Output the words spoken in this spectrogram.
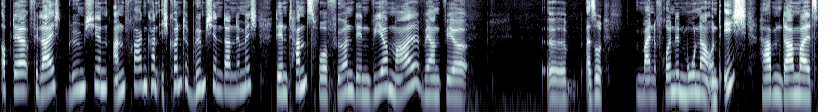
ob der vielleicht Blümchen anfragen kann. Ich könnte Blümchen dann nämlich den Tanz vorführen, den wir mal, während wir, äh, also meine Freundin Mona und ich haben damals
